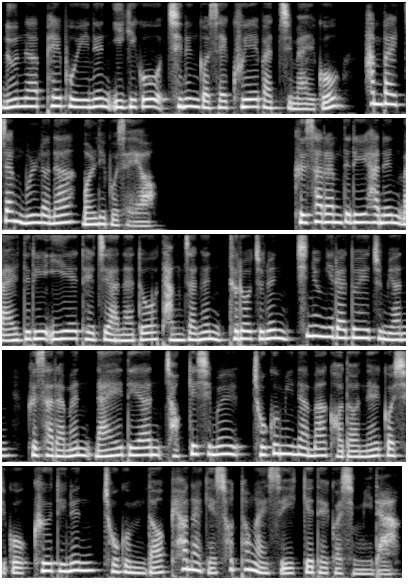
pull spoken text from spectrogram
눈앞에 보이는 이기고 지는 것에 구애받지 말고 한 발짝 물러나 멀리 보세요. 그 사람들이 하는 말들이 이해되지 않아도 당장은 들어주는 신용이라도 해주면 그 사람은 나에 대한 적개심을 조금이나마 걷어낼 것이고 그 뒤는 조금 더 편하게 소통할 수 있게 될 것입니다.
